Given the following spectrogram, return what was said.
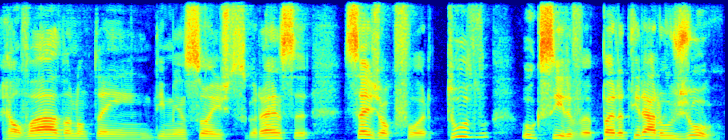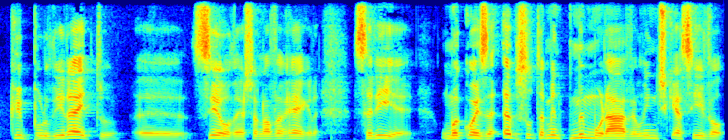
relevado, ou não tem dimensões de segurança, seja o que for, tudo o que sirva para tirar o jogo que, por direito uh, seu desta nova regra, seria uma coisa absolutamente memorável, inesquecível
